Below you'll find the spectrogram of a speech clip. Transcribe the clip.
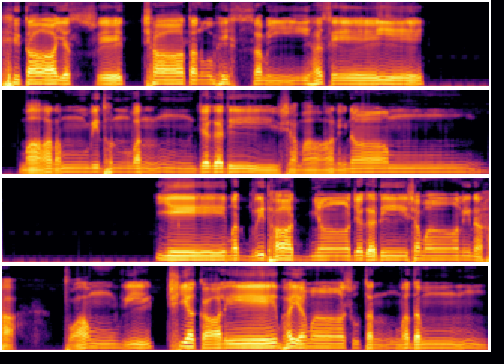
हिताय स्वेच्छातनुभिः समीहसे मानम् विधुन्वन् जगदीशमानिनाम्। ये मद्विधाज्ञा जगदीशमानिनः त्वाम् वीक्ष्य काले भयमाशु तन्मदम्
